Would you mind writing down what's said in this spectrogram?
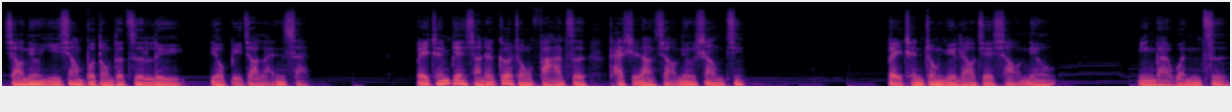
小妞一向不懂得自律，又比较懒散，北辰便想着各种法子，开始让小妞上进。北辰终于了解小妞，明白文字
